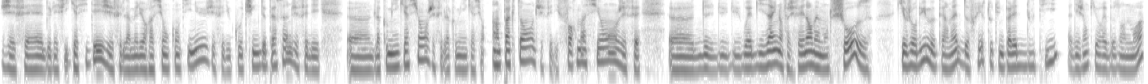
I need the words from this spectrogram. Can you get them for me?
j'ai fait de l'efficacité, j'ai fait de l'amélioration continue, j'ai fait du coaching de personnes, j'ai fait des, euh, de la communication, j'ai fait de la communication impactante, j'ai fait des formations, j'ai fait euh, du, du, web design, enfin j'ai fait énormément de choses qui aujourd'hui me permettent d'offrir toute une palette d'outils à des gens qui auraient besoin de moi.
